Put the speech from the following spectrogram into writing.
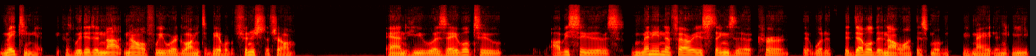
making it because we did not know if we were going to be able to finish the film. And he was able to. Obviously, there's many nefarious things that occurred that would have. The devil did not want this movie to be made, and he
